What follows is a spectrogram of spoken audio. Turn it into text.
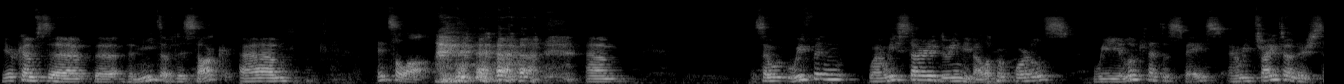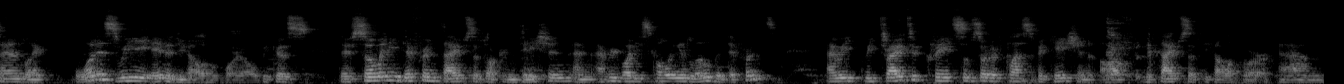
here comes the, the, the, meat of this talk. Um, it's a lot. um, so we've been, when we started doing developer portals, we looked at the space and we tried to understand like what is really in a developer portal because there's so many different types of documentation and everybody's calling it a little bit different. And we, we tried to create some sort of classification of the types of developer um,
